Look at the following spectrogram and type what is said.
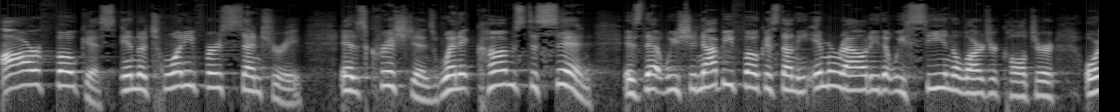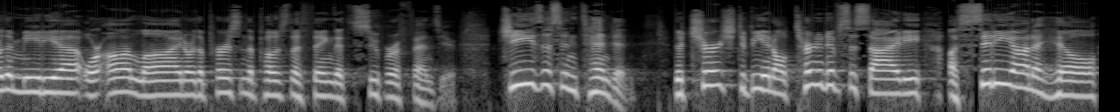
Our focus in the 21st century as Christians, when it comes to sin, is that we should not be focused on the immorality that we see in the larger culture or the media or online or the person that posts a thing that super offends you. Jesus intended The church to be an alternative society, a city on a hill,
